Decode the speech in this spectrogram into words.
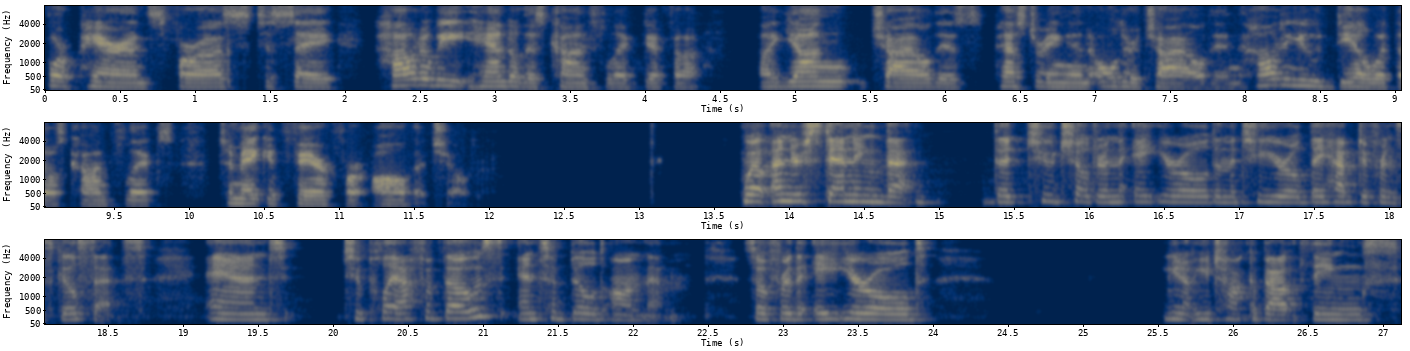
for parents for us to say, how do we handle this conflict if a, a young child is pestering an older child? And how do you deal with those conflicts to make it fair for all the children? Well, understanding that the two children, the eight year old and the two year old, they have different skill sets and to play off of those and to build on them. So for the eight year old, you know, you talk about things.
